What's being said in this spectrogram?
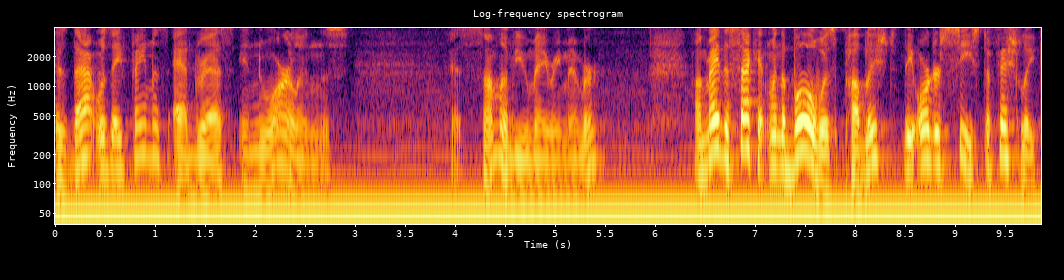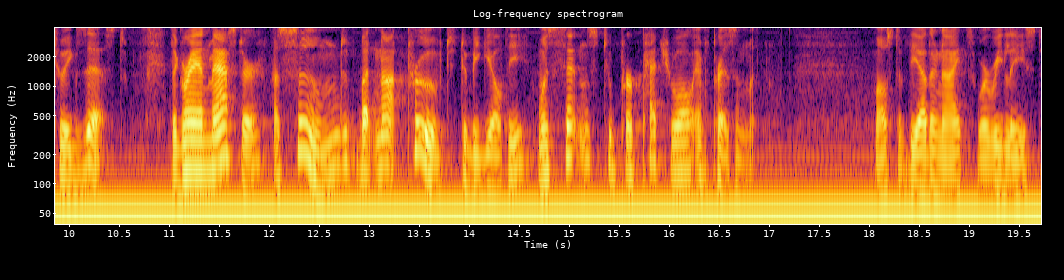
as that was a famous address in New Orleans, as some of you may remember. On May the 2nd, when the bull was published, the order ceased officially to exist. The Grand Master, assumed but not proved to be guilty, was sentenced to perpetual imprisonment. Most of the other knights were released,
